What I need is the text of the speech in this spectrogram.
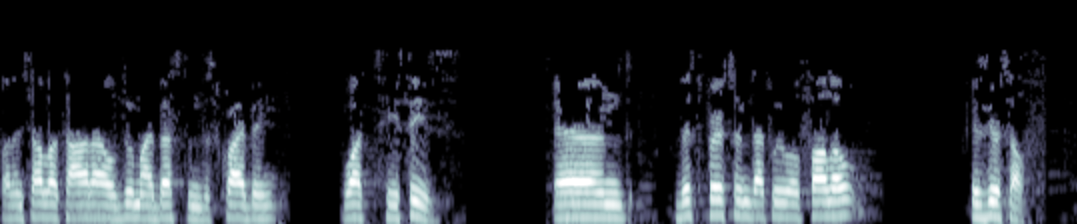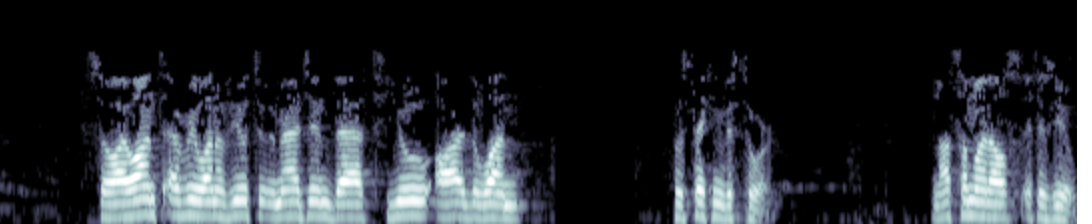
But inshallah ta'ala, I'll do my best in describing what he sees. And this person that we will follow is yourself. So I want every one of you to imagine that you are the one who's taking this tour. Not someone else, it is you.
